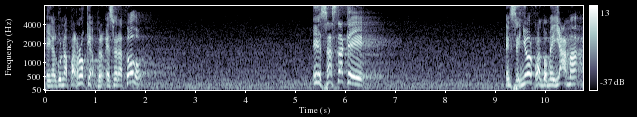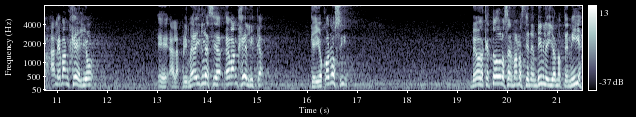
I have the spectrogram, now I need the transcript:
en alguna parroquia, pero eso era todo. Es hasta que el Señor cuando me llama al Evangelio, eh, a la primera iglesia evangélica que yo conocí, veo que todos los hermanos tienen Biblia y yo no tenía.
